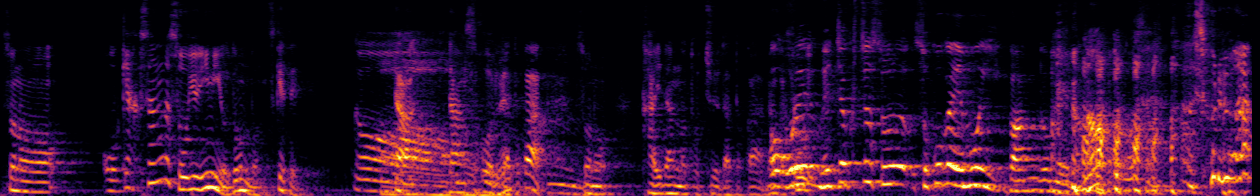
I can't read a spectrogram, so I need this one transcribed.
そのお客さんがそういう意味をどんどんつけてあダー。ダンスホールだとか、うん。その階段の途中だとかあ俺めちゃくちゃそそこがエモいバンド名だなって思ってたそれは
